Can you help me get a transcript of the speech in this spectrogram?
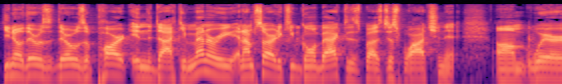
You know, there was there was a part in the documentary, and I'm sorry to keep going back to this, but I was just watching it, um, where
